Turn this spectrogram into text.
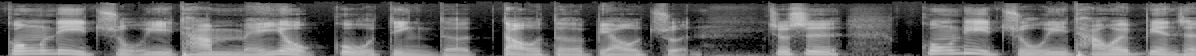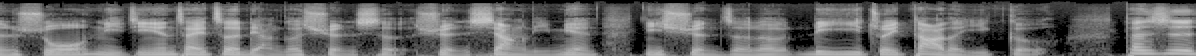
功利主义，它没有固定的道德标准，就是功利主义，它会变成说，你今天在这两个选择选项里面，你选择了利益最大的一个。但是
